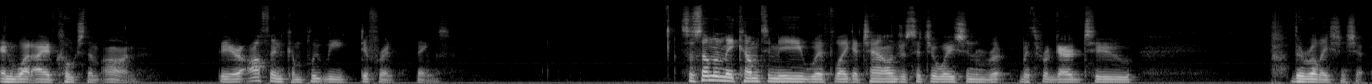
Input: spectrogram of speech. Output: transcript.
and what I have coached them on. They are often completely different things. So someone may come to me with like a challenge or situation re- with regard to the relationship.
